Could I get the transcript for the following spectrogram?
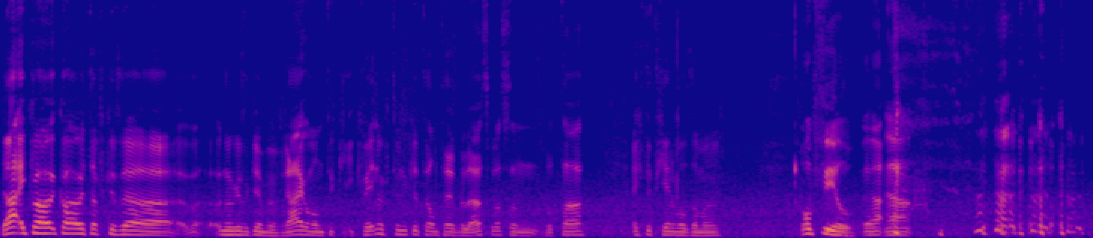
Ja, ik wou, ik wou het even eh, nog eens een keer bevragen. Want ik, ik weet nog toen ik het aan het herbeluisteren was, dat dat echt hetgeen was dat me Opviel. Ja. Ja.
